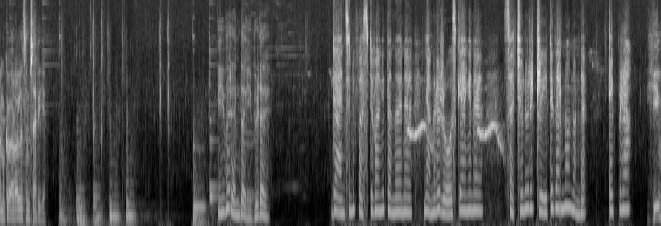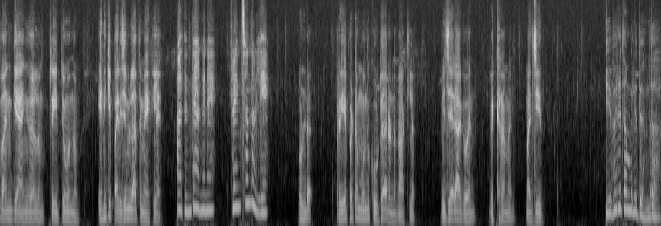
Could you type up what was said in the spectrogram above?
നമുക്ക് വേറെ വല്ലതും സംസാരിക്കാം. ഇവരെന്താ ഇവിടെ? ഡാൻസിന് ഫസ്റ്റ് വാങ്ങി തന്നതിന് ഞങ്ങളുടെ റോസ് ഗ്യാങ്ങിന് സച്ചുവിന് ഒരു ട്രീറ്റ് തരണമെന്നുണ്ട്. എപ്പോഴാ? ഈ വൻ ഗ്യാങ്ങുകളും ട്രീറ്റും ഒന്നും എനിക്ക് പരിചയമില്ലാത്ത മേഖല അതെന്താ അങ്ങനെ? ഫ്രണ്ട്സ് ഒന്നുമില്ലേ? ഉണ്ട്. പ്രിയപ്പെട്ട മൂന്ന് കൂട്ടുകാരുണ്ട് നാട്ടിൽ. വിജയരാഘവൻ വിക്രമൻ മജീദ്. ഇവർ തമ്മിൽ ഇതെന്താ?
